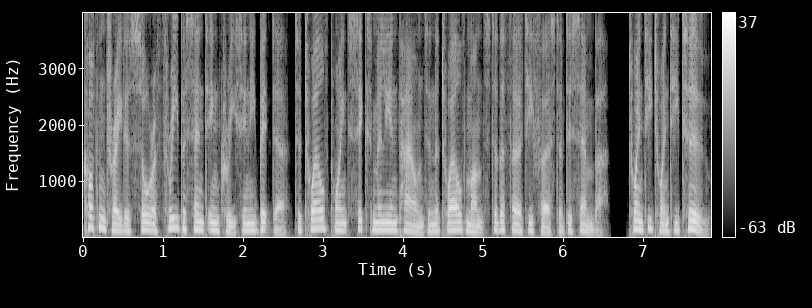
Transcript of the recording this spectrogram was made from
Cotton Traders saw a 3% increase in EBITDA to £12.6 million in the 12 months to the 31st of December, 2022.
